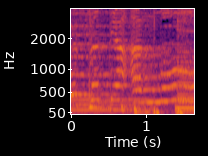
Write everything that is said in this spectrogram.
kesetiaanmu.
